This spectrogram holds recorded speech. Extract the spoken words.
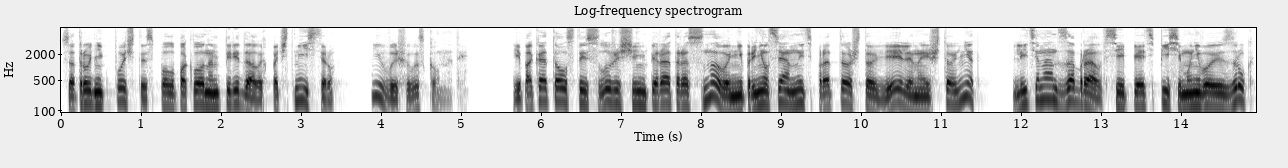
Сотрудник почты с полупоклоном передал их почтмейстеру и вышел из комнаты. И пока толстый служащий императора снова не принялся ныть про то, что велено и что нет, лейтенант забрал все пять писем у него из рук,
